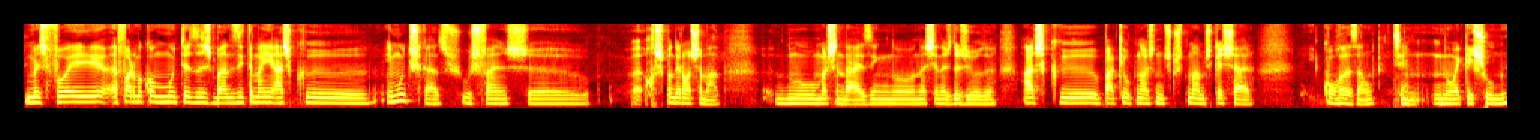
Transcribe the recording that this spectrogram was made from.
Mas foi a forma como muitas das bandas, e também acho que em muitos casos os fãs uh, responderam ao chamado no merchandising, no- nas cenas de ajuda. Acho que para aquilo que nós nos costumamos queixar, com razão, Sim. Não é queixume,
